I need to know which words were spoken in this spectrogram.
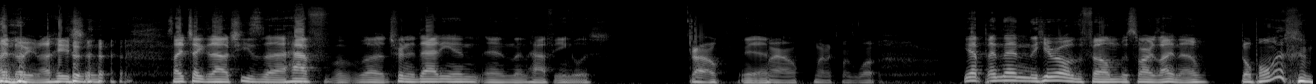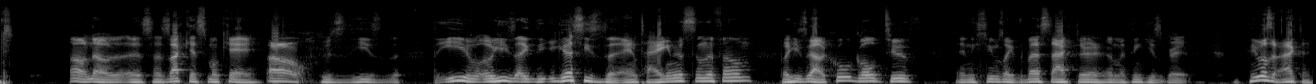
I know you're not Haitian." so I checked it out. She's uh, half uh, Trinidadian and then half English. Oh, Yeah. wow. That explains a lot. Yep, and then the hero of the film as far as I know, Bill Pullman? Oh no, it's uh, Zakes Mokae, oh. who's he's the, the evil. oh, He's like I guess he's the antagonist in the film, but he's got a cool gold tooth, and he seems like the best actor, and I think he's great. He wasn't acting.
